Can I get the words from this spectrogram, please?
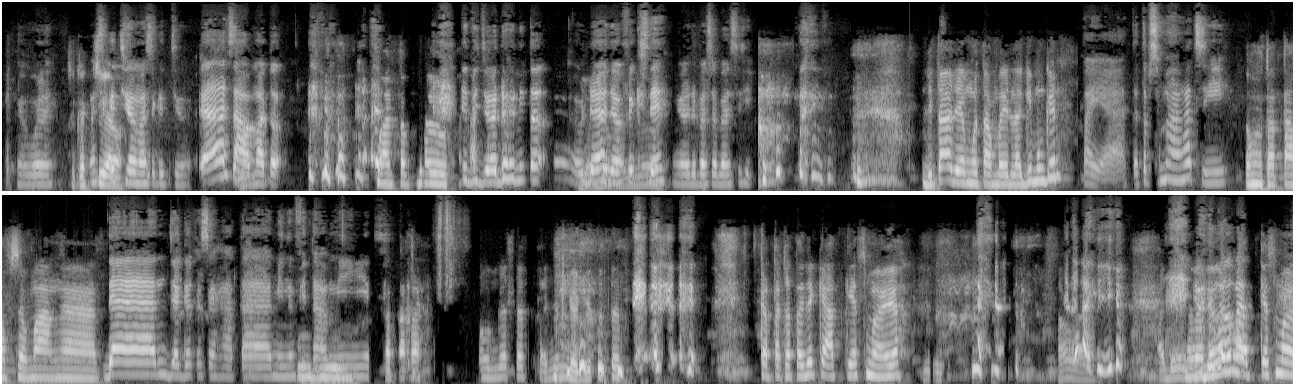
nggak boleh si masih kecil, kecil masih kecil ya sama tuh mantep lu. itu jodoh nih tuh udah Jodoh, udah fix aduh. deh nggak ada basa-basi Dita ada yang mau tambahin lagi mungkin? apa ya tetap semangat sih Oh tetap semangat. dan jaga kesehatan minum vitamin Kata Oh enggak, Ted. Tanya enggak gitu, Ted. kata-katanya kayak Atkes mah ya. Salah. iya Ada yang Jangan-jangan Atkes mah.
